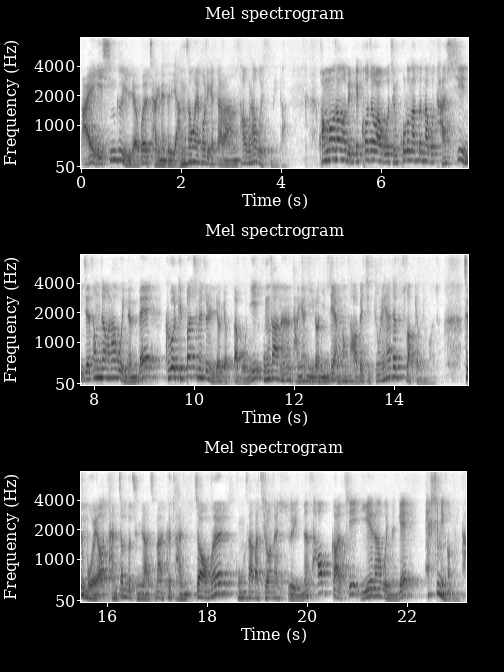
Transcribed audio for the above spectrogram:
아예 이 신규 인력을 자기네들이 양성해 버리겠다라는 사업을 하고 있습니다. 관광산업이 이렇게 커져가고 지금 코로나 끝나고 다시 이제 성장을 하고 있는데 그걸 뒷받침해줄 인력이 없다 보니 공사는 당연히 이런 인재 양성 사업에 집중을 해야 될 수밖에 없는 거죠. 즉 뭐예요? 단점도 중요하지만 그 단점을 공사가 지원할 수 있는 사업까지 이해를 하고 있는 게 핵심인 겁니다.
